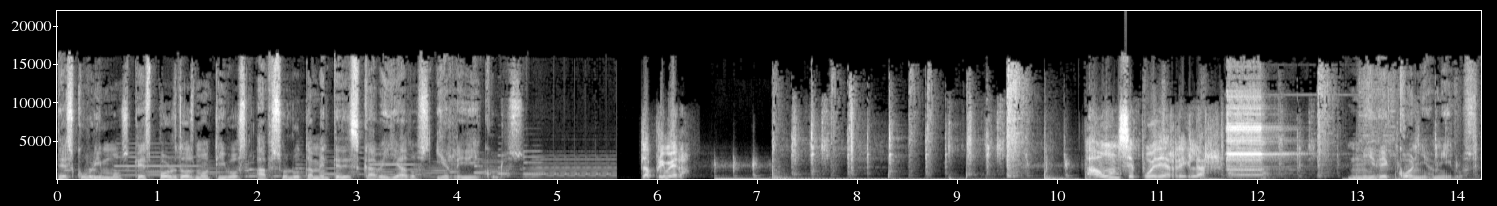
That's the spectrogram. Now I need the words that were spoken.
descubrimos que es por dos motivos absolutamente descabellados y ridículos. La primera, aún se puede arreglar. Ni de coña, amigos.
